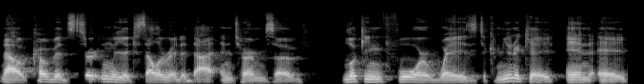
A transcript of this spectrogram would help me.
Now, COVID certainly accelerated that in terms of looking for ways to communicate in a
